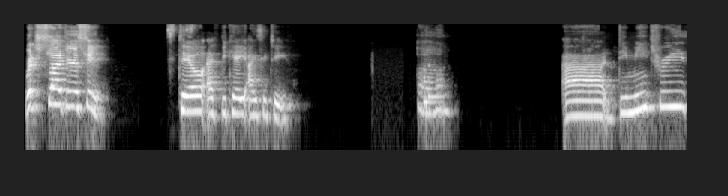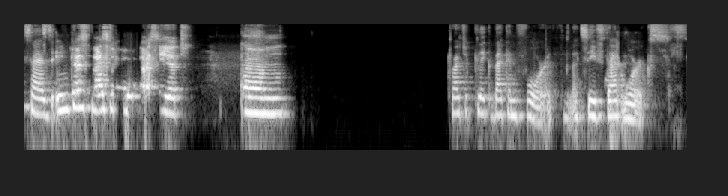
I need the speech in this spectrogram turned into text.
Which slide do you see? Still FBK ICT. Um, Uh, Dimitri says in yes, I see, I see it. Um, try to click back and forth. Let's see if that works.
